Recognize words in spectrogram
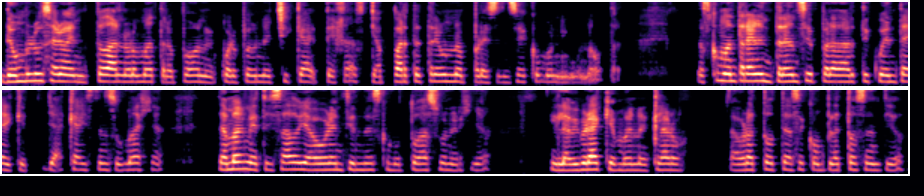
de un blusero en toda norma atrapado en el cuerpo de una chica de Texas que aparte trae una presencia como ninguna otra. Es como entrar en trance para darte cuenta de que ya caíste en su magia, te ha magnetizado y ahora entiendes como toda su energía y la vibra que emana, claro, ahora todo te hace completo sentido.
